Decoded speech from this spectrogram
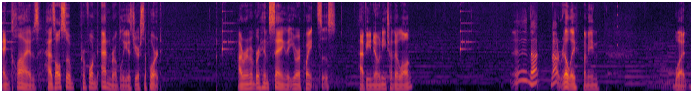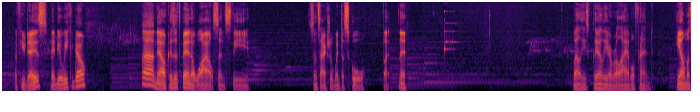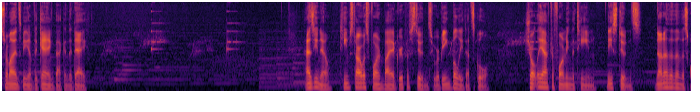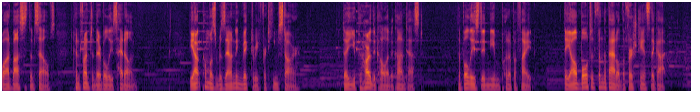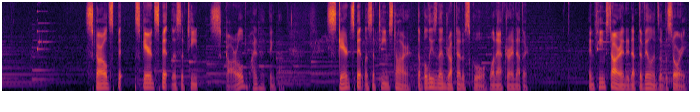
And Clives has also performed admirably as your support. I remember him saying that you're acquaintances. Have you known each other long? Eh, not, not really. I mean, what, a few days? Maybe a week ago? Uh, no, because it's been a while since the, since I actually went to school. But, eh. Well, he's clearly a reliable friend. He almost reminds me of the gang back in the day. As you know, Team Star was formed by a group of students who were being bullied at school. Shortly after forming the team, these students, none other than the squad bosses themselves, confronted their bullies head on. The outcome was a resounding victory for Team Star, though you could hardly call it a contest. The bullies didn't even put up a fight. They all bolted from the battle the first chance they got. Scarled spit, scared spitless of Team... Scarled? Why did I think that? Scared spitless of Team Star, the bullies then dropped out of school, one after another. And Team Star ended up the villains of the story.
